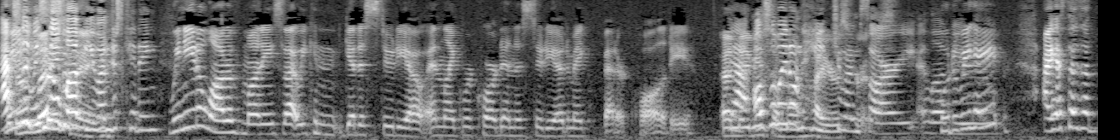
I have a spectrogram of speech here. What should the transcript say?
Actually, we They're still love you. I'm just kidding. We need a lot of money so that we can get a studio and like record in a studio to make better quality. And yeah. maybe Also, I don't hate hire you. I'm scripts. sorry. I love Who do we hate? I guess I said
